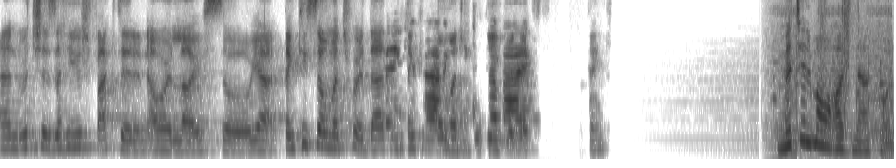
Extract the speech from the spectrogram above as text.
and which is a huge factor in our lives. So yeah, thank you so much for that. Thank, and thank you, you so much me. for being Bye. with us. Thank you. مثل ما وعدناكم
